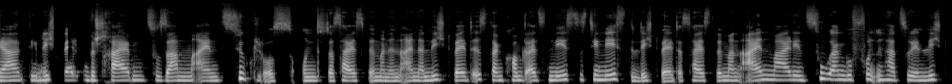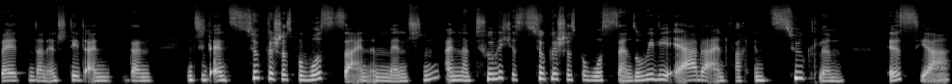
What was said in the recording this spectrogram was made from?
Ja, die Lichtwelten beschreiben zusammen einen Zyklus. Und das heißt, wenn man in einer Lichtwelt ist, dann kommt als nächstes die nächste Lichtwelt. Das heißt, wenn man einmal den Zugang gefunden hat zu den Lichtwelten, dann entsteht ein, dann entsteht ein zyklisches Bewusstsein im Menschen, ein natürliches zyklisches Bewusstsein, so wie die Erde einfach in Zyklen ist, ja.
